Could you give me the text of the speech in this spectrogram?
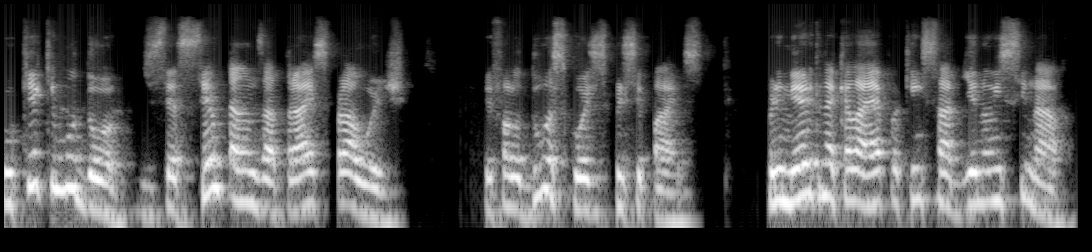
O que, que mudou de 60 anos atrás para hoje? Ele falou duas coisas principais. Primeiro, que naquela época quem sabia não ensinava,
